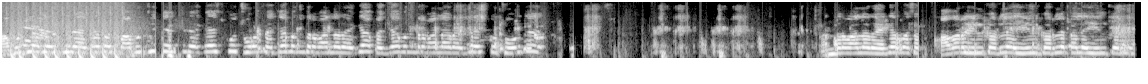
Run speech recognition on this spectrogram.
बाबूजी अब एक ही रह गया, बस बाबूजी एक ही रह गया, इसको छोड़ फैजा बंदर वाला रह गया फैजा बंदर वाला रह गया, इसको छोड़ दे। अंदर वाला रह गया, बस पावर हील कर ले हील कर ले, पहले हील कर ले।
